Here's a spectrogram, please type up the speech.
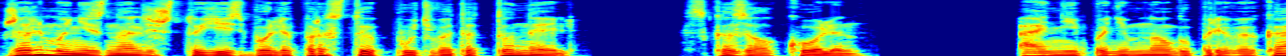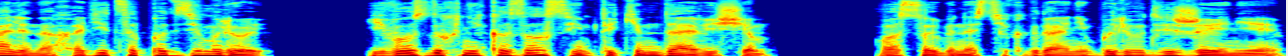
«Жаль, мы не знали, что есть более простой путь в этот туннель», — сказал Колин. Они понемногу привыкали находиться под землей, и воздух не казался им таким давящим, в особенности, когда они были в движении.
